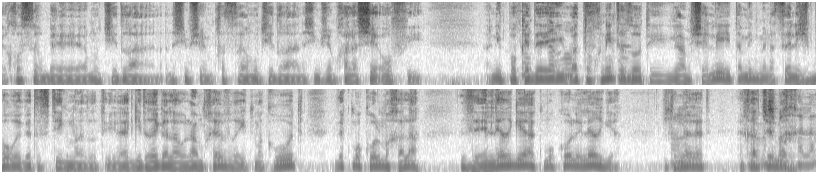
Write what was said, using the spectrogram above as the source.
כחוסר בעמוד שדרה, אנשים שהם חסרי עמוד שדרה, אנשים שהם חלשי אופי. אני פה זה כדי, הגדרות, בתוכנית כן. הזאת, גם שלי, תמיד מנסה לשבור רגע את הסטיגמה הזאת, להגיד רגע לעולם, חבר'ה, התמכרות זה כמו כל מחלה. זה אלרגיה כמו כל אלרגיה. זאת אומרת, זה אחד ממש שמ- מחלה?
